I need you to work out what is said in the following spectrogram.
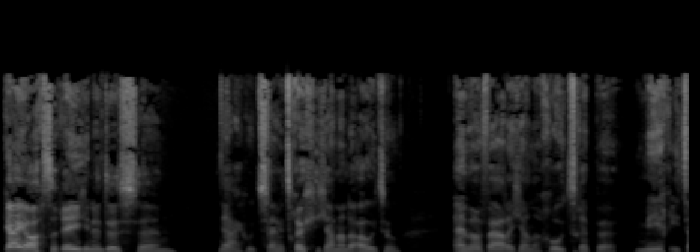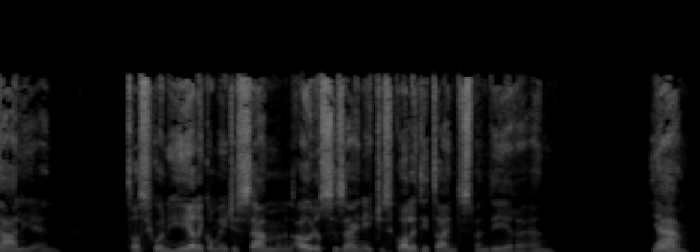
keihard te regenen. Dus uh, ja, goed, zijn we teruggegaan naar de auto. En we verder gaan roadtrippen meer Italië in. Het was gewoon heerlijk om eventjes samen met mijn ouders te zijn, eventjes quality time te spenderen. En ja,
